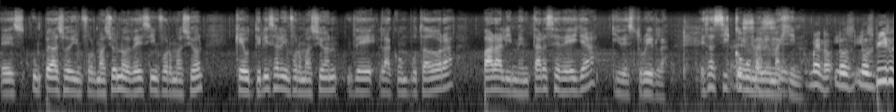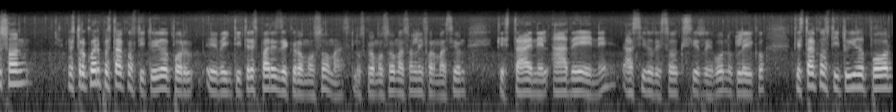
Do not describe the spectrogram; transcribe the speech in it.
es un pedazo de información o desinformación que utiliza la información de la computadora para alimentarse de ella y destruirla. Es así como me lo imagino. Bueno, los, los virus son nuestro cuerpo está constituido por 23 eh, pares de cromosomas. Los cromosomas son la información que está en el ADN, ácido desoxirribonucleico, que está constituido por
